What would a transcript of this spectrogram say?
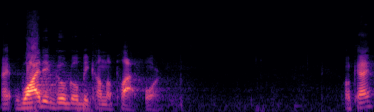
Right? Why did Google become a platform? Okay?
